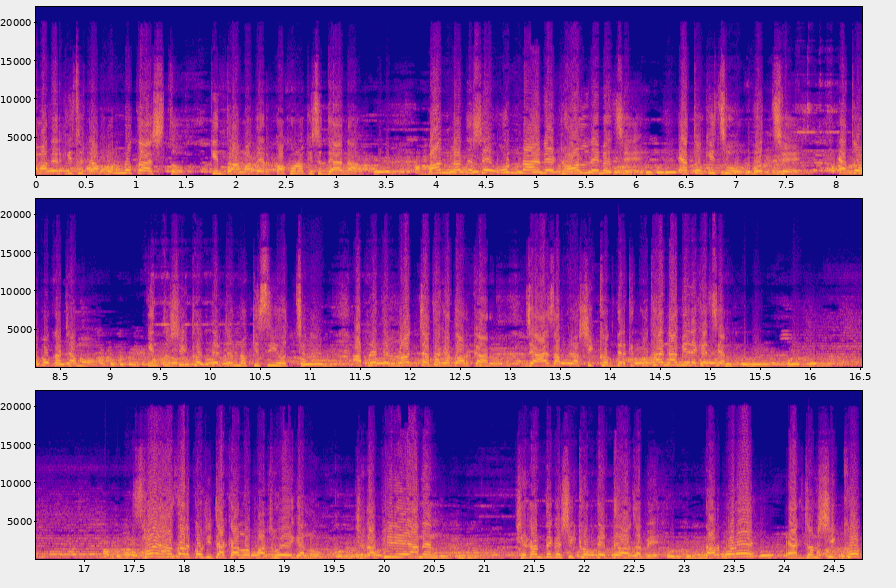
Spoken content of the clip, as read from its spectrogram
আমাদের কিছুটা পূর্ণতা আসতো, কিন্তু আমাদের কখনো কিছু দেয় না। বাংলাদেশে উন্নয়নের ঢল নেমেছে, এত কিছু হচ্ছে, এত অবকাঠামো, কিন্তু শিক্ষকদের জন্য কিছুই হচ্ছে না। আপনাদের লজ্জা থাকা দরকার যে আজ আপনারা শিক্ষকদেরকে কোথায় নামিয়ে রেখেছেন? ছয় হাজার কোটি টাকা লোপাট হয়ে গেল, সেটা ফিরিয়ে আনেন। সেখান থেকে শিক্ষকদের দেওয়া যাবে। তারপরে একজন শিক্ষক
